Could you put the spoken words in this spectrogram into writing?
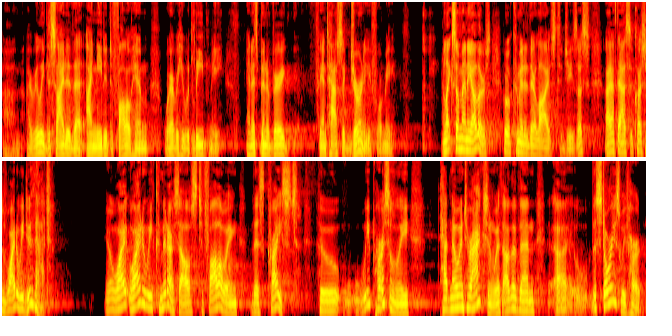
Um, I really decided that I needed to follow him wherever he would lead me. And it's been a very fantastic journey for me. And like so many others who have committed their lives to Jesus, I have to ask the question, why do we do that? You know, why, why do we commit ourselves to following this Christ who we personally had no interaction with other than uh, the stories we've heard?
